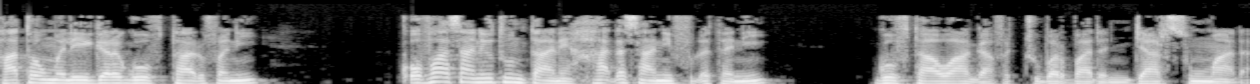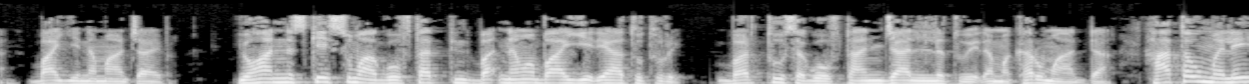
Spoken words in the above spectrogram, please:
Haa ta'u malee gara gooftaa dhufanii qofaa isaanii utuu hin taane haadha isaanii fudhatanii gooftaa waa gaafachuu barbaadan jaarsummaadhaan baay'ee nama ajaa'iba. Yohaannis keessumaa gooftaatti nama baay'ee dhiyaatu ture. Bartuu isa gooftaan jaallatu jedhama karuma addaa. Haa ta'u malee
